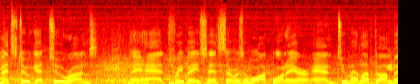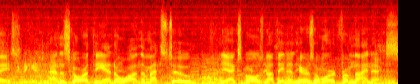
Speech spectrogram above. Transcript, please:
Mets do get two runs. They had three base hits. There was a walk, one error, and two men left on base. And the score at the end of one, the Mets two, the Expos nothing. And here's a word from NYNEX.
